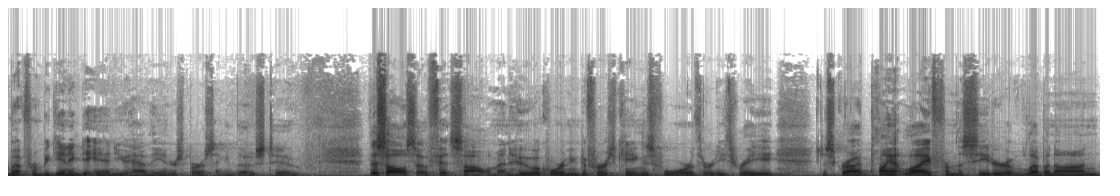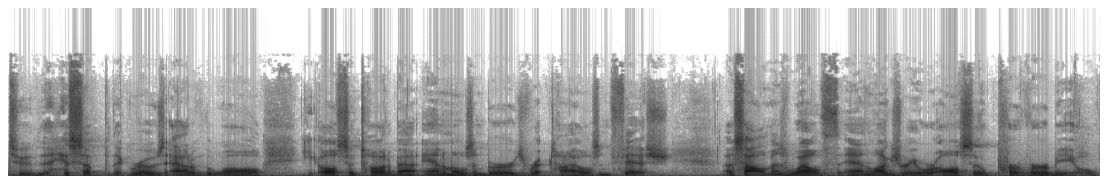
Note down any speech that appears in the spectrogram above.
But from beginning to end, you have the interspersing of those two. This also fits Solomon, who, according to 1 Kings 4:33, described plant life from the cedar of Lebanon to the hyssop that grows out of the wall. He also taught about animals and birds, reptiles and fish. Uh, Solomon's wealth and luxury were also proverbial.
